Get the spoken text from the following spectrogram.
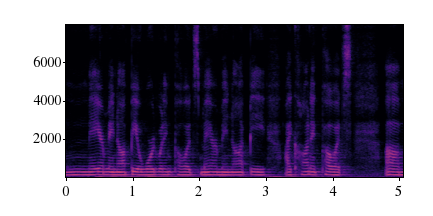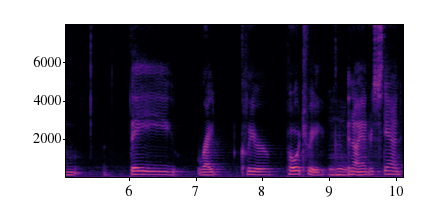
may or may not be award winning poets, may or may not be iconic poets, um, they write clear poetry and i understand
